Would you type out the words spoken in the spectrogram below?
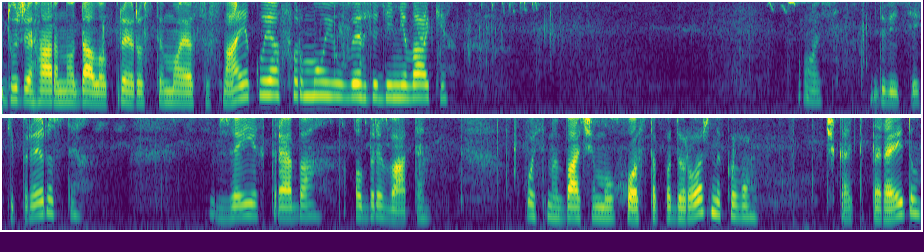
Дуже гарно дало прирости моя сосна, яку я формую у вигляді ніваки. Ось, дивіться, які прирости. Вже їх треба обривати. Ось ми бачимо хоста подорожникова. Чекайте, перейду.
